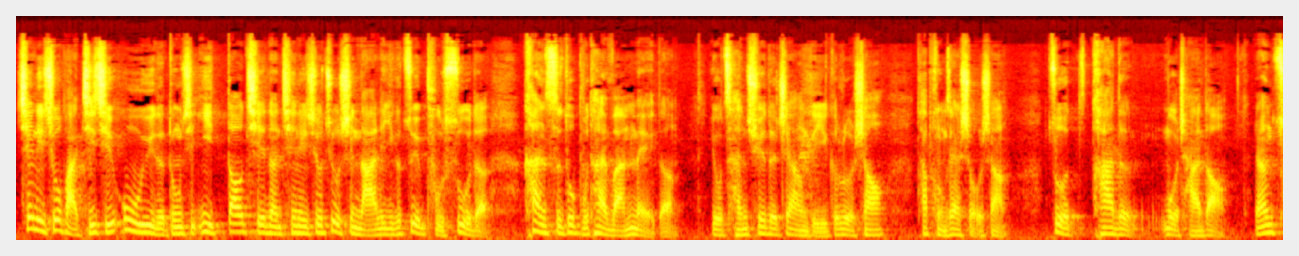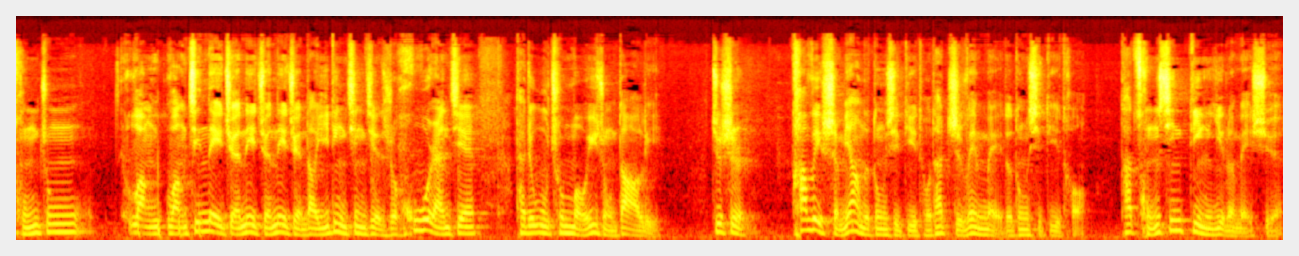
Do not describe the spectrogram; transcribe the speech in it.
千利休把极其物欲的东西一刀切断。千利休就是拿了一个最朴素的，看似都不太完美的、有残缺的这样的一个乐烧，他捧在手上，做他的抹茶道，然后从中。往往进内卷，内卷，内卷到一定境界的时候，忽然间，他就悟出某一种道理，就是他为什么样的东西低头？他只为美的东西低头。他重新定义了美学，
